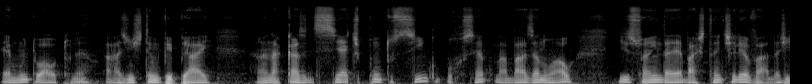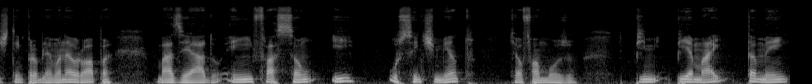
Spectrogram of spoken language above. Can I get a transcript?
é muito alto. Né? A gente tem um PPI ah, na casa de 7,5% na base anual. Isso ainda é bastante elevado. A gente tem problema na Europa baseado em inflação e o sentimento, que é o famoso PMI também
